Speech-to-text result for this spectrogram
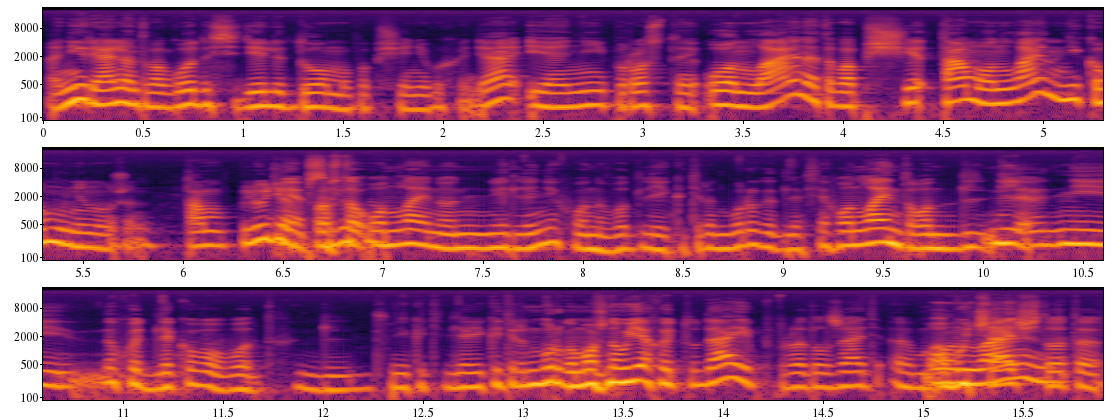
Они реально два года сидели дома, вообще не выходя, и они просто онлайн это вообще там онлайн никому не нужен. Там люди Нет, абсолютно... просто онлайн он не для них, он вот для Екатеринбурга, для всех. Онлайн-то он для, не, ну хоть для кого вот для Екатеринбурга можно уехать туда и продолжать э, обучать что-то.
